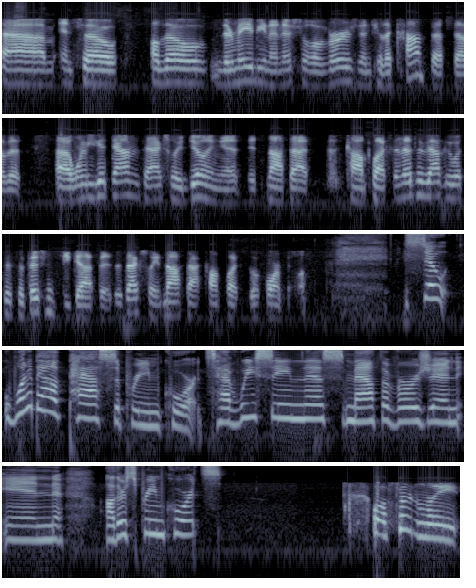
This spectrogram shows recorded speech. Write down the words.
Um, and so, although there may be an initial aversion to the concept of it, uh, when you get down to actually doing it, it's not that complex. And that's exactly what this efficiency gap is. It's actually not that complex of a formula. So, what about past Supreme Courts? Have we seen this math aversion in other Supreme Courts? Well, certainly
